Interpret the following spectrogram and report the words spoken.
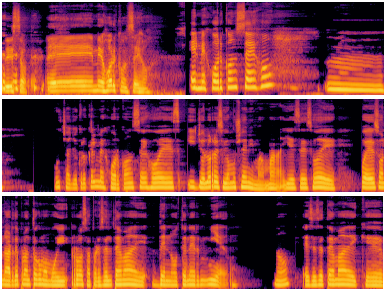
listo. Eh, mejor consejo. El mejor consejo, mm, pucha, yo creo que el mejor consejo es, y yo lo recibo mucho de mi mamá, y es eso de, puede sonar de pronto como muy rosa, pero es el tema de, de no tener miedo, ¿no? Es ese tema de que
